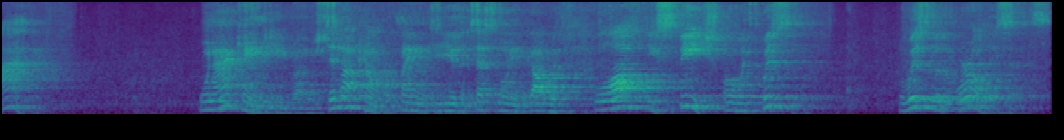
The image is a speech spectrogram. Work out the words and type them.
I, when I came to you, brothers, did not come proclaiming to you the testimony of God with lofty speech or with wisdom. The wisdom of the world, he says.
